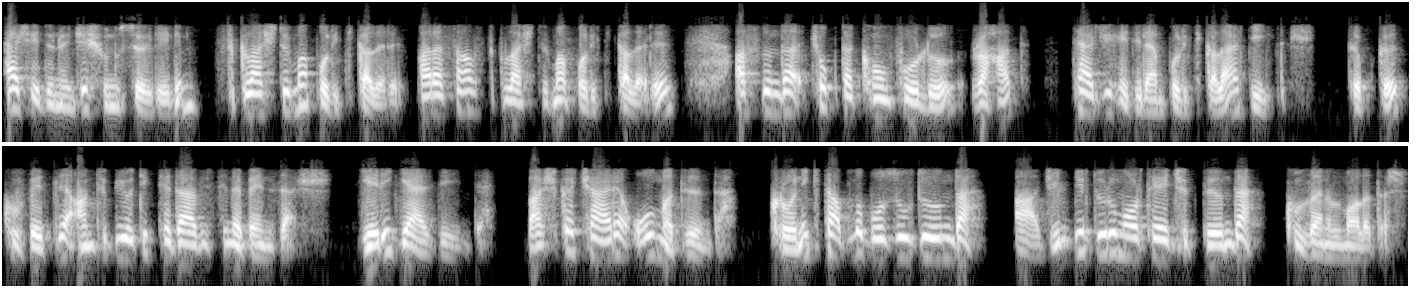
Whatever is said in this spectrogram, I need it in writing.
Her şeyden önce şunu söyleyelim. Sıkılaştırma politikaları, parasal sıkılaştırma politikaları aslında çok da konforlu, rahat, tercih edilen politikalar değildir. Tıpkı kuvvetli antibiyotik tedavisine benzer. Yeri geldiğinde, başka çare olmadığında, kronik tablo bozulduğunda, acil bir durum ortaya çıktığında kullanılmalıdır.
